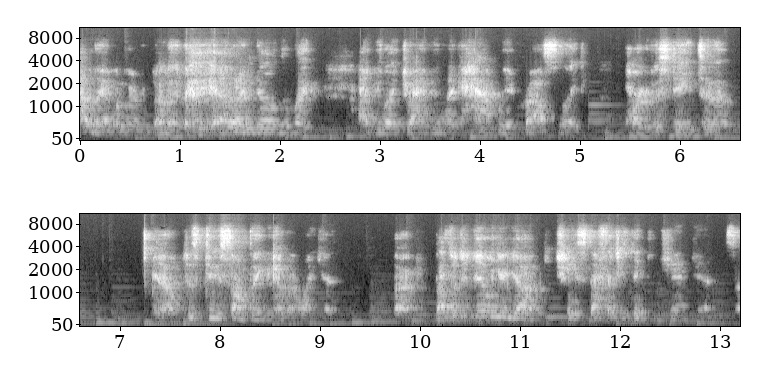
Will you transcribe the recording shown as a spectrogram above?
I don't think I would have ever done it. I known that like I'd be like driving like halfway across like part of the state to you know just do something because I like it. But that's what you do when you're young. You chase stuff that you think you can get. So.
